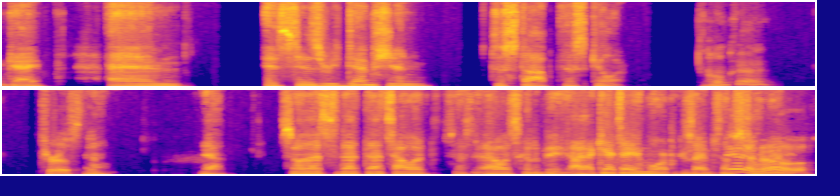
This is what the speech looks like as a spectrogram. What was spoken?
Okay. And it's his redemption to stop this killer. Okay. Interesting. Yeah. yeah. So that's that. That's how it how it's going to be. I, I, can't tell you more because I'm, I'm yeah, still no, writing.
